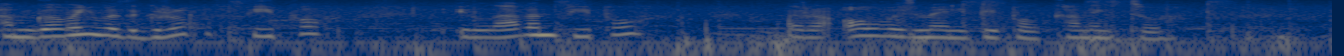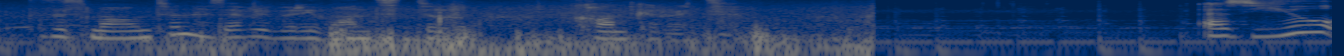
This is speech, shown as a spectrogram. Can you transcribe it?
I'm going with a group of people, 11 people there are always many people coming to, to this mountain as everybody wants to conquer it. As you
